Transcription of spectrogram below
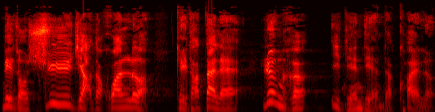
那种虚假的欢乐，给他带来任何一点点的快乐。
